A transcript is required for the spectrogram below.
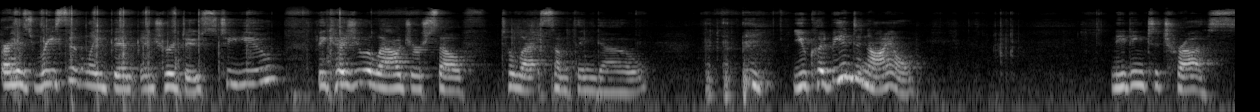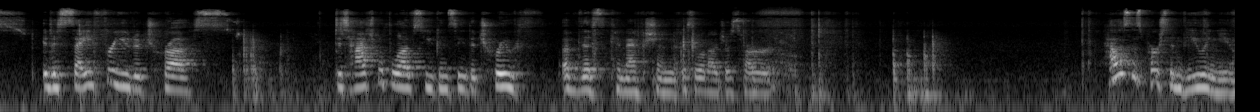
or has recently been introduced to you because you allowed yourself to let something go. you could be in denial, needing to trust. It is safe for you to trust. Detach with love so you can see the truth of this connection, is what I just heard. How is this person viewing you?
